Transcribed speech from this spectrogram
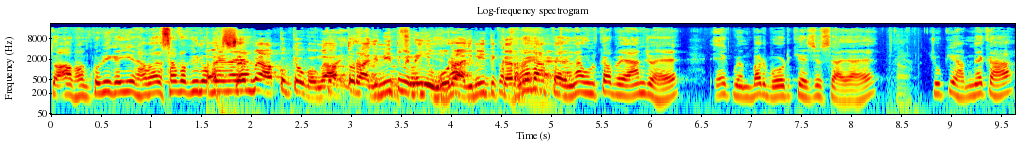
तो आप हमको भी कहिए हमारे सब वकीलों का सर मैं आपको क्यों कहूँगा? आप तो राजनीति में नहीं है वो राजनीति कर रहे हैं आप कह रहे हैं ना उनका बयान जो है एक मेंबर बोर्ड की हैसियत से आया है। क्योंकि हाँ। हमने कहा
